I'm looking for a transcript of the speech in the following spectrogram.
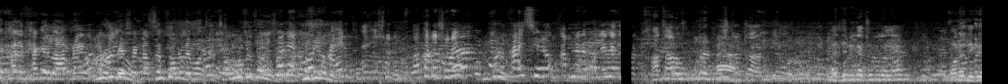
এখানে থাকে লাভ নাই পেশেন্ট আছে প্রবলেম হচ্ছে দীপিকা ছবি কোনে পরে দেখে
